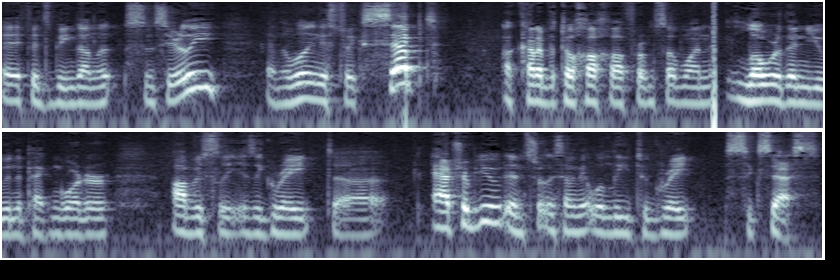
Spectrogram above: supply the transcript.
if it's being done sincerely, and the willingness to accept a kind of a from someone lower than you in the pecking order obviously is a great uh, attribute and certainly something that will lead to great success.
